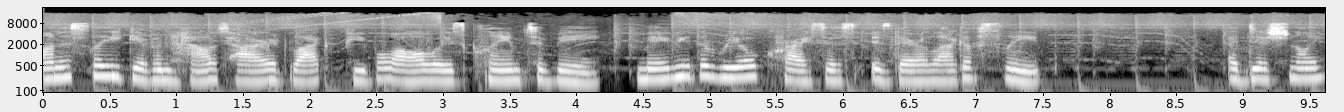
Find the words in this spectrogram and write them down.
Honestly given how tired black people always claim to be, maybe the real crisis is their lack of sleep. Additionally,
